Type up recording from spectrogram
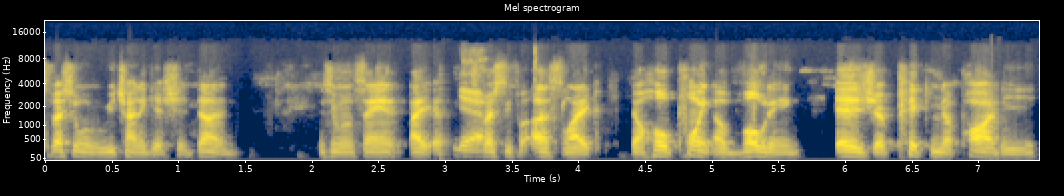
especially when we're trying to get shit done. You see what I'm saying? Like, Yeah. especially for us, like the whole point of voting is you're picking a party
